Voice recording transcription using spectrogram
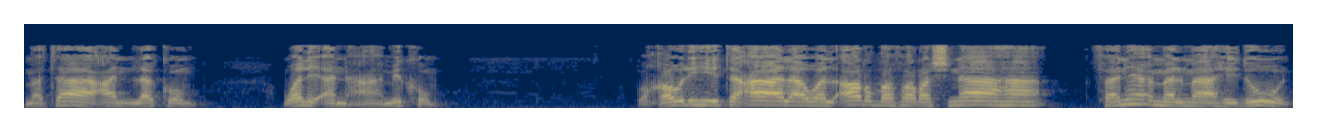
متاعا لكم ولأنعامكم. وقوله تعالى والأرض فرشناها فنعم الماهدون.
